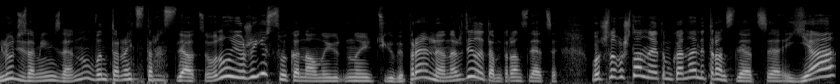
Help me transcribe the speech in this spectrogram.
люди там, я не знаю, ну, в интернете трансляцию. Вот у нее же есть свой канал на, на YouTube, правильно? Она же делает там трансляции. Вот чтобы шла на этом канале трансляция. Я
